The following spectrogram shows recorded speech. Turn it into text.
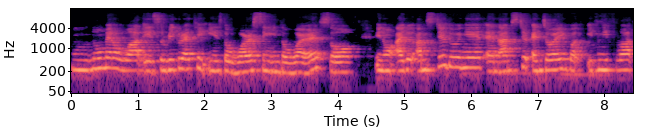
Mm, no matter what, it's regretting is the worst thing in the world. So you know, I do I'm still doing it and I'm still enjoying, but even if what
